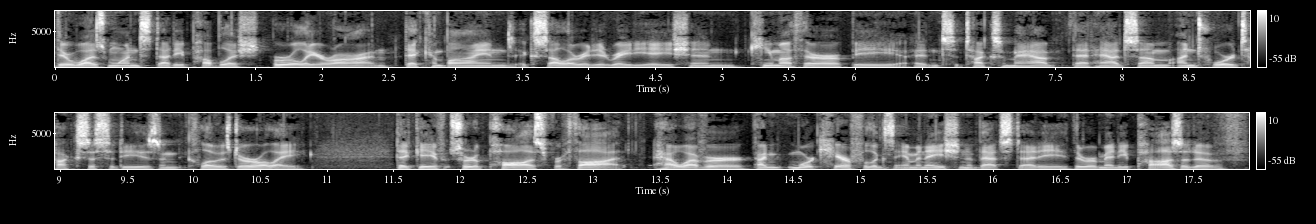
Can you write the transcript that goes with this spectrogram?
There was one study published earlier on that combined accelerated radiation, chemotherapy, and cetuximab that had some untoward toxicities and closed early that gave sort of pause for thought. However, a more careful examination of that study, there were many positive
